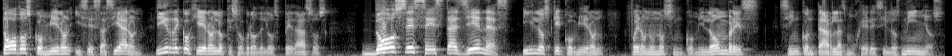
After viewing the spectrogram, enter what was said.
Todos comieron y se saciaron, y recogieron lo que sobró de los pedazos. Doce cestas llenas, y los que comieron fueron unos cinco mil hombres, sin contar las mujeres y los niños.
